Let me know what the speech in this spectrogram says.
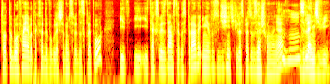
to to było fajne, bo tak wtedy w ogóle szedłem sobie do sklepu i, i, i tak sobie zdałem z tego sprawę i mnie po prostu 10 kilo z pleców zeszło, no nie? Mhm. Z lędźwi.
